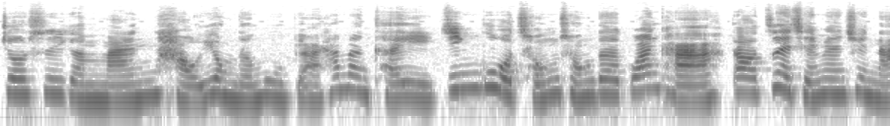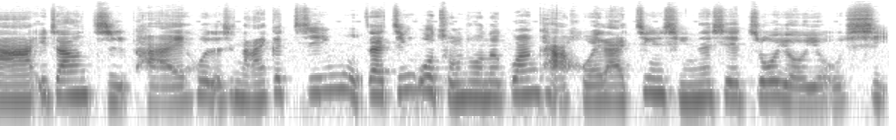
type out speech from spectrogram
就是一个蛮好用的目标。他们可以经过重重的关卡，到最前面去拿一张纸牌，或者是拿一个积木，再经过重重的关卡回来进行那些桌游游戏。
